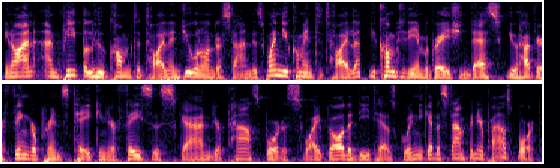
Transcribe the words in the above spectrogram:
you know, and, and people who come to Thailand, you will understand this. When you come into Thailand, you come to the immigration desk, you have your fingerprints taken, your face is scanned, your passport is swiped, all the details go in, you get a stamp in your passport.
